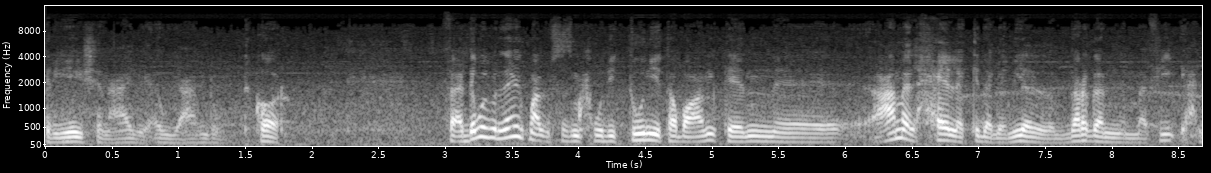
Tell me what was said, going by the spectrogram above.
creation عالي قوي عنده ابتكار. فقدموا البرنامج مع الأستاذ محمود التوني طبعا كان آه، عمل حالة كده جميلة لدرجة إن ما في يعني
